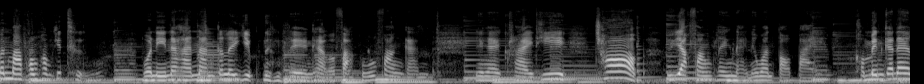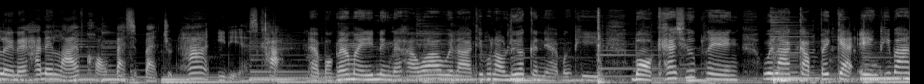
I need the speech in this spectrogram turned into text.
มันมาพร้อมความคิดถึง วันนี้นะคะนันก็เลยหยิบหนึ่งเพลงค่ะมาฝากคุณผู้ฟังกัน ยังไงใครที่ชอบหรืออยากฟังเพลงไหนในวันต่อไป คอมเมนต์ก็ได้เลยนะคะในไลฟ์ของ 88.5 EDS ค่ะ แอบบอกหน้าไม้นิดนึงนะคะว่าเวลาที่พวกเราเลือกกันเนี่ยบางที บอกแค่ชื่อเพลง เวลากลับไปแกะเองที่บ้าน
